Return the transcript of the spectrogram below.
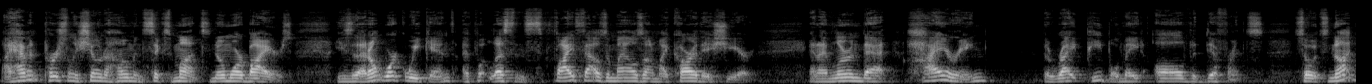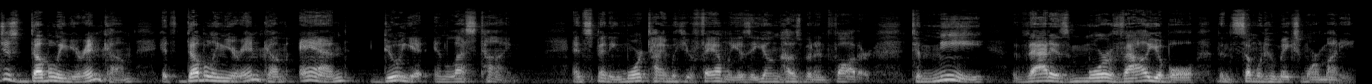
"I haven't personally shown a home in six months. No more buyers." He said, "I don't work weekends. I put less than 5,000 miles on my car this year." And I've learned that hiring the right people made all the difference. So it's not just doubling your income, it's doubling your income and doing it in less time and spending more time with your family as a young husband and father. To me, that is more valuable than someone who makes more money.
